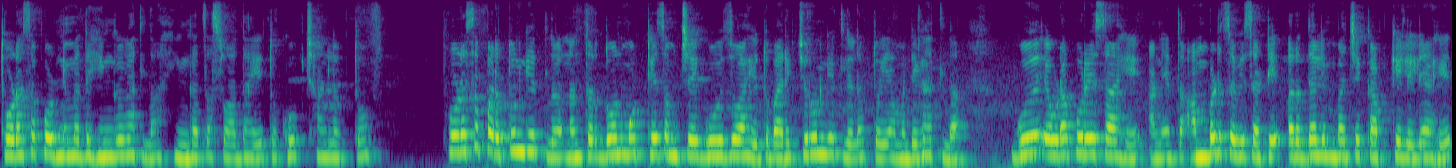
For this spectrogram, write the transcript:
थोडासा फोडणीमध्ये हिंग घातला. हिंगाचा स्वाद आहे तो खूप छान लागतो. थोडंसं परतून घेतलं नंतर दोन मोठे चमचे गूळ जो आहे तो बारीक चिरून घेतलेला तो यामध्ये घातला. गूळ एवढा पुरेसा आहे आणि आता आंबट चवीसाठी अर्ध्या लिंबाचे काप केलेले आहेत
